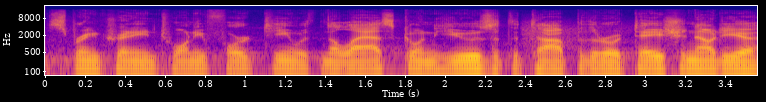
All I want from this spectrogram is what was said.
Spring Training 2014 with Nolasco and Hughes at the top of the rotation. Now, do you,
